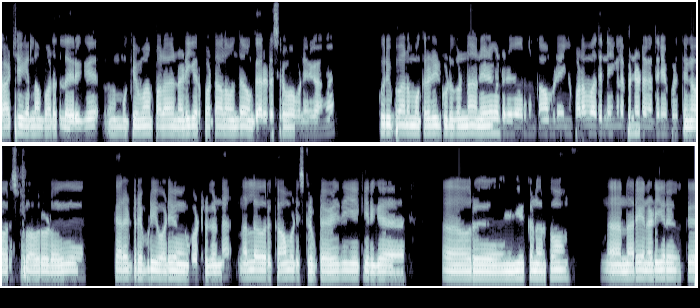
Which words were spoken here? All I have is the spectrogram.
காட்சிகள்லாம் படத்தில் இருக்குது முக்கியமாக பல நடிகர் பட்டாளம் வந்து அவங்க கேரக்டர் சிறப்பாக பண்ணியிருக்காங்க குறிப்பாக நம்ம கிரெடிட் கொடுக்கணும்னா நிழல் அவர்கள் காமெடி எங்கள் படம் பார்த்து நீங்களே பின்னாடி தெரியப்படுத்துங்க. அவர் அவரோட இது கேரக்டர் எப்படி வடிவமைக்கப்பட்டிருக்குன்னு. நல்ல ஒரு காமெடி ஸ்கிரிப்டை எழுதி இயக்கியிருக்க ஒரு இயக்குனருக்கும் ந- நிறைய நடிகர்களுக்கு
